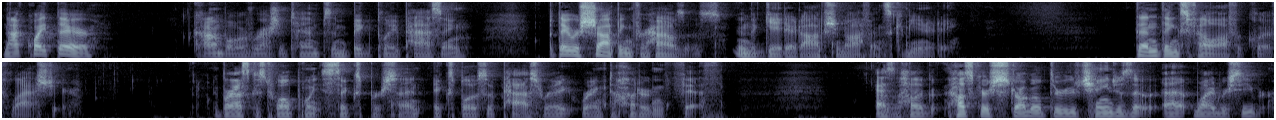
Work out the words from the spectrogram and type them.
Not quite there, combo of rush attempts and big play passing, but they were shopping for houses in the gated option offense community. Then things fell off a cliff last year. Nebraska's 12.6% explosive pass rate ranked 105th as the Huskers struggled through changes at, at wide receiver.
